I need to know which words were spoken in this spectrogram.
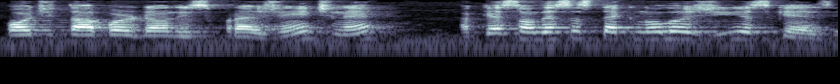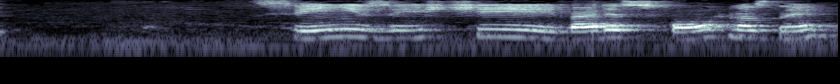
pode estar abordando isso para a gente, né, a questão dessas tecnologias, Késia. Sim, existe várias formas, né?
